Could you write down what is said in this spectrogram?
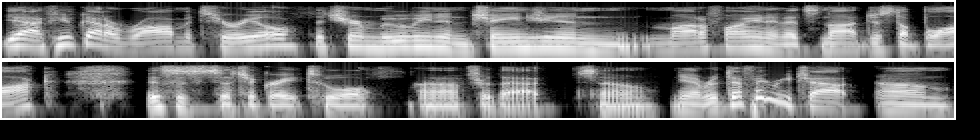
Yeah, if you've got a raw material that you're moving and changing and modifying, and it's not just a block, this is such a great tool uh, for that. So yeah, but definitely reach out um,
